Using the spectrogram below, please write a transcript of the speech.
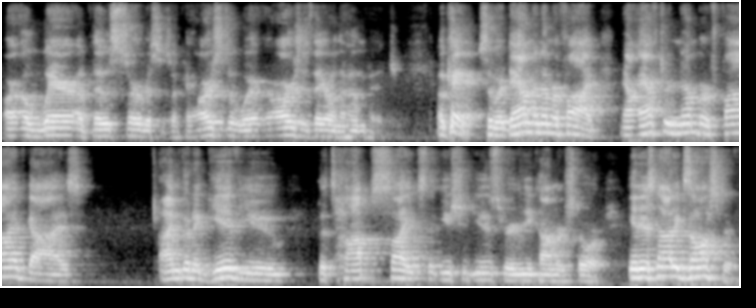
are aware of those services. Okay, ours is aware, ours is there on the homepage. Okay, so we're down to number five. Now after number five, guys, I'm going to give you the top sites that you should use for your e-commerce store. It is not exhaustive.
